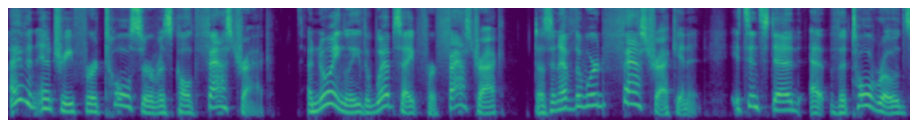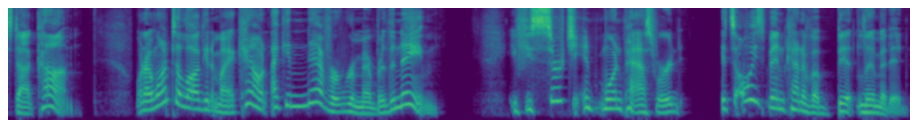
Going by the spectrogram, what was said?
I have an entry for a toll service called FasTrak. Annoyingly, the website for FasTrak doesn't have the word FasTrak in it. It's instead at thetollroads.com. When I want to log into my account, I can never remember the name. If you search in 1Password, it's always been kind of a bit limited.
